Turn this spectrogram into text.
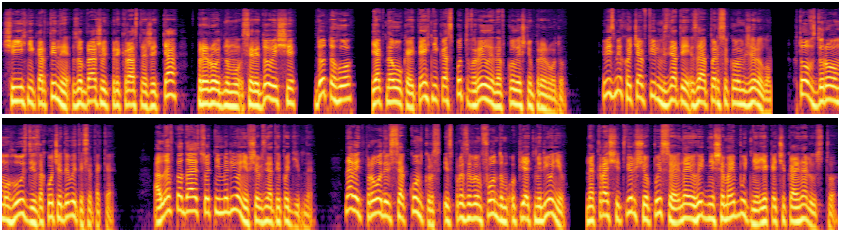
що їхні картини зображують прекрасне життя в природному середовищі до того, як наука і техніка спотворили навколишню природу. Візьми хоча б фільм, знятий за персиковим джерелом. Хто в здоровому глузді захоче дивитися таке? Але вкладають сотні мільйонів, щоб зняти подібне. Навіть проводився конкурс із призовим фондом у 5 мільйонів на кращий твір, що описує найогидніше майбутнє, яке чекає на людство.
